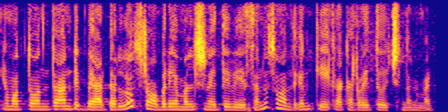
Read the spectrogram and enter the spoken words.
మొత్తం అంతా అంటే బ్యాటర్లో స్ట్రాబెరీ ఎమల్షన్ అయితే వేసాను సో అందుకని కేక్ ఆ కలర్ అయితే వచ్చిందనమాట.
